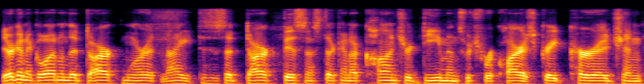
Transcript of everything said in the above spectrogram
They're going to go out on the dark moor at night. This is a dark business. They're going to conjure demons, which requires great courage. And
